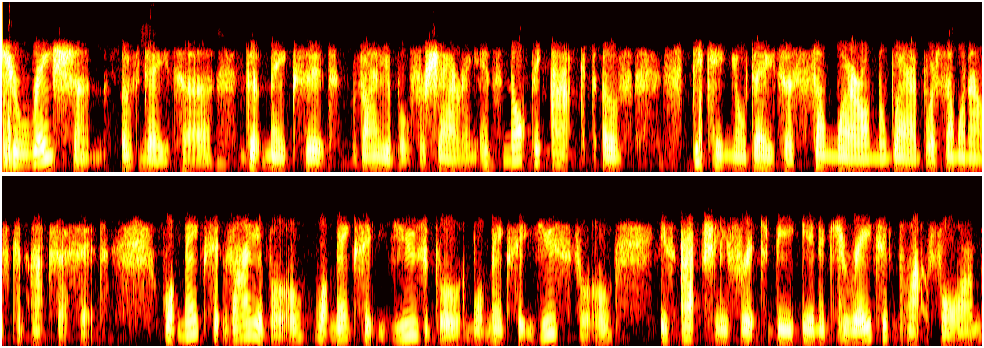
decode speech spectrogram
curation of data that makes it valuable for sharing. It's not the act of sticking your data somewhere on the web where someone else can access it. What makes it valuable, what makes it usable, and what makes it useful is actually for it to be in a curated platform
